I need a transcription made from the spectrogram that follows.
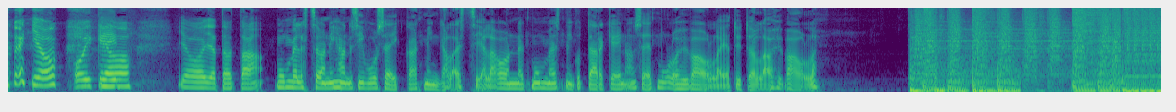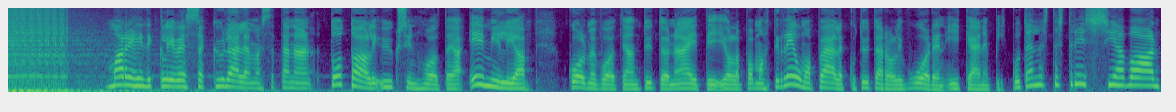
joo, oikein. Joo. Joo, ja tota, mun mielestä se on ihan sivuseikka, että minkälaista siellä on. Et mun mielestä niin tärkein on se, että mulla on hyvä olla ja tytöllä on hyvä olla. Marja Hintikliivessä kyläilemässä tänään totaali yksinhuoltaja Emilia, kolmevuotiaan tytön äiti, jolla pamahti reuma päälle, kun tytär oli vuoden ikäinen. Pikku tällaista stressiä vaan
